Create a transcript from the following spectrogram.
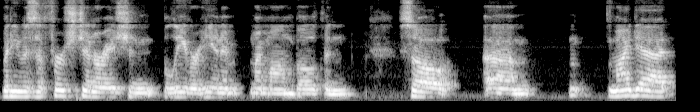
but he was a first generation believer. He and my mom both, and so um, my dad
